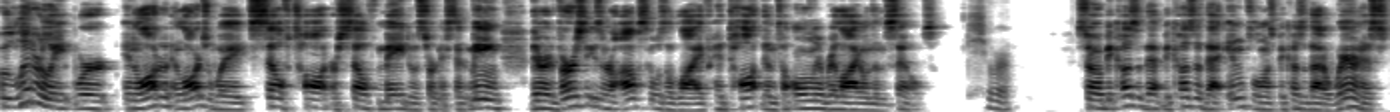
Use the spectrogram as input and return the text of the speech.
who literally were, in a, lot of, in large way, self taught or self made to a certain extent, meaning their adversities and their obstacles of life had taught them to only rely on themselves. Sure. So, because of that, because of that influence, because of that awareness,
